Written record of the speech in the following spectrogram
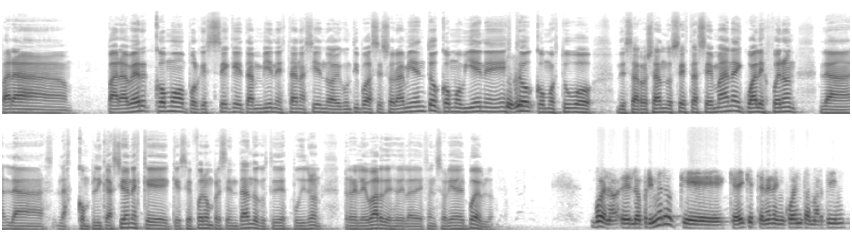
para, para ver cómo, porque sé que también están haciendo algún tipo de asesoramiento, cómo viene esto, cómo estuvo desarrollándose esta semana y cuáles fueron las, las, complicaciones que, que se fueron presentando que ustedes pudieron relevar desde la Defensoría del Pueblo. Bueno, eh, lo primero que, hay que tener en cuenta, Martín,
